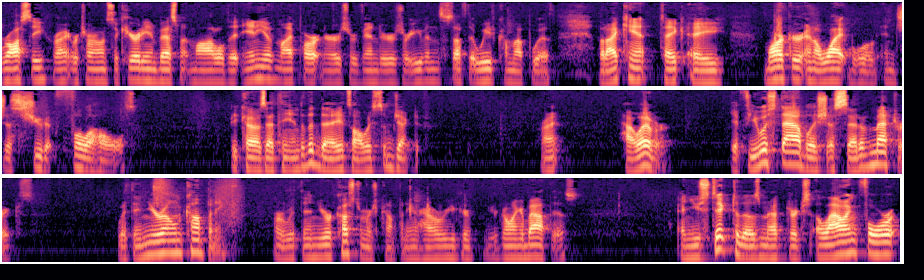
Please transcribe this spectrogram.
ROSI, right, return on security investment model that any of my partners or vendors or even the stuff that we've come up with, that I can't take a marker and a whiteboard and just shoot it full of holes. Because at the end of the day, it's always subjective, right? However, if you establish a set of metrics within your own company or within your customer's company or however you're, going about this, and you stick to those metrics, allowing for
